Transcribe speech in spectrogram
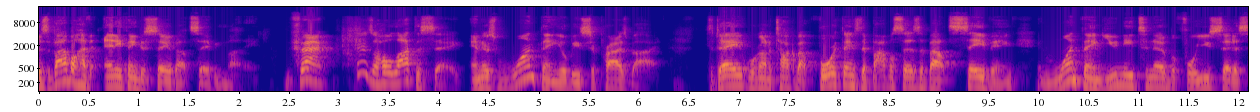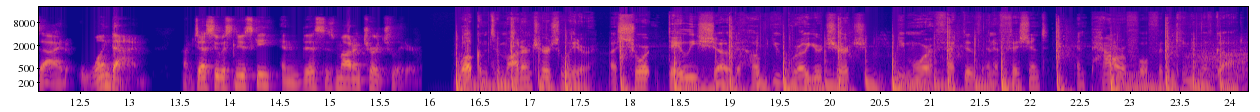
Does the Bible have anything to say about saving money? In fact, there's a whole lot to say, and there's one thing you'll be surprised by. Today, we're going to talk about four things the Bible says about saving and one thing you need to know before you set aside one dime. I'm Jesse Wisniewski, and this is Modern Church Leader. Welcome to Modern Church Leader, a short daily show to help you grow your church, be more effective and efficient, and powerful for the kingdom of God.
